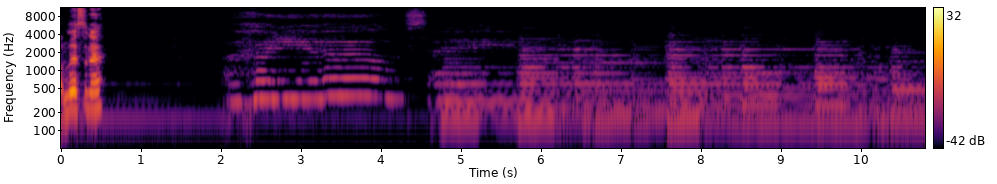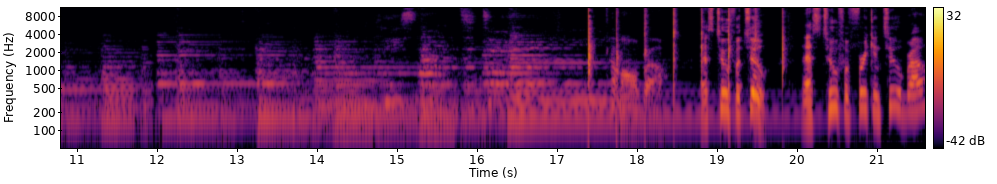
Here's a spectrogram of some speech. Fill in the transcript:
I'm listening. Come on, bro. That's two for two. That's two for freaking two, bro.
